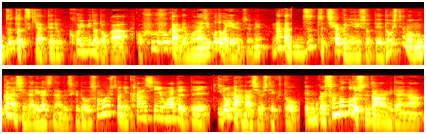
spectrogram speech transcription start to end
ずっと付き合ってる恋人とかこう夫婦間でも同じことが言えるんですよね。なんかずっと近くにいる人ってどうしても無関心になりがちなんですけどその人に関心を当てていろんな話をしていくと「え昔そんなことしてたん?」みたいな、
